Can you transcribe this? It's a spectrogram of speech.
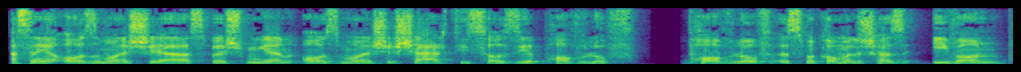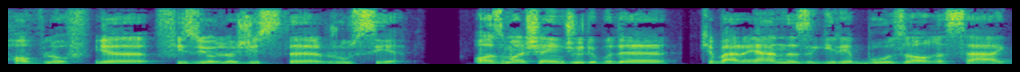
اصلا یه آزمایشی هست؟ بهش میگن آزمایش شرطی سازی پاولوف. پاولوف اسم کاملش از ایوان پاولوف یه فیزیولوژیست روسیه. آزمایش اینجوری بوده که برای اندازهگیری بوزاق سگ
